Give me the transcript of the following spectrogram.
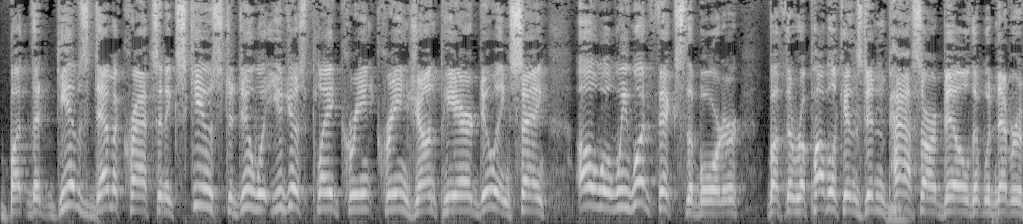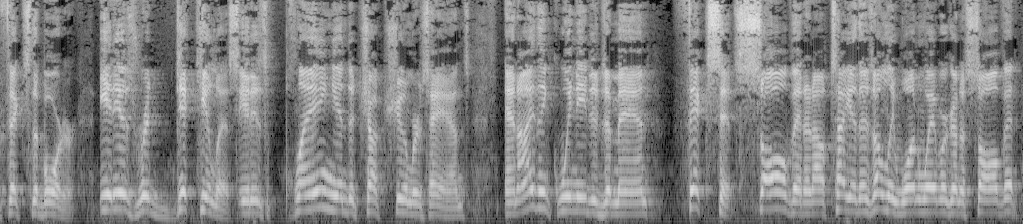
but that gives Democrats an excuse to do what you just played Karine Jean Pierre doing, saying, oh, well, we would fix the border, but the Republicans didn't pass our bill that would never have fixed the border. It is ridiculous. It is playing into Chuck Schumer's hands. And I think we need to demand fix it, solve it. And I'll tell you, there's only one way we're going to solve it,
